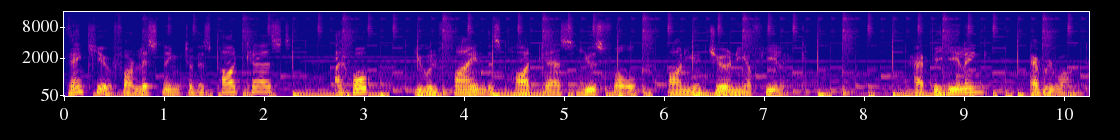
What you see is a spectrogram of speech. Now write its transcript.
Thank you for listening to this podcast. I hope you will find this podcast useful on your journey of healing. Happy healing, everyone.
